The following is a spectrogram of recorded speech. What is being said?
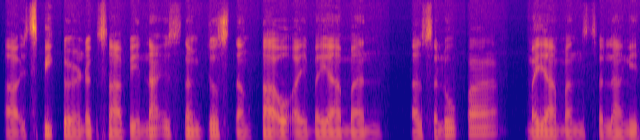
ah, speaker nagsabi, nais ng Diyos ng tao ay mayaman ah, sa lupa, mayaman sa langit.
